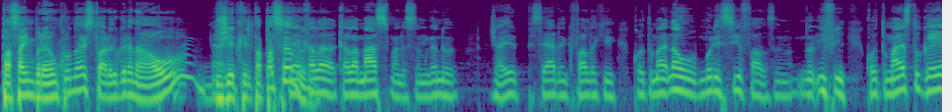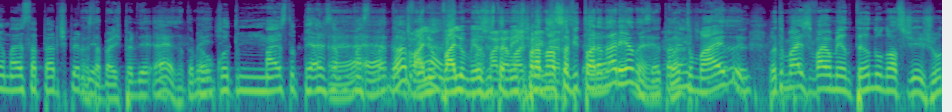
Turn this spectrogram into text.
passar em branco na história do Grenal do jeito que ele tá passando. Tem né? aquela, aquela máxima, né? Se não me engano, Jair Pisserni que fala que quanto mais. Não, o Murici fala. no- Enfim, quanto mais tu ganha, mais tu tá perto de perder. Mas tá perto de perder. É, exatamente. Então, quanto mais tu perde, É, mais tu é. tá Não, perto de vale, ganhar. vale o mesmo justamente para nossa vitória É, na arena. exatamente, Quanto mais, quanto mais vai aumentando o nosso jejum,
